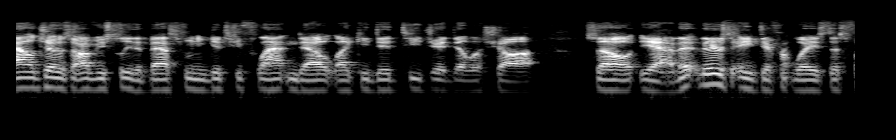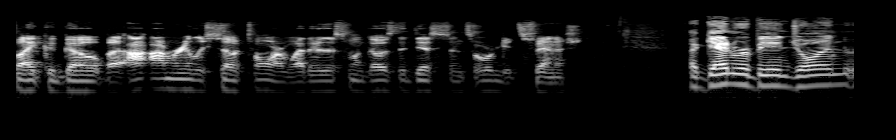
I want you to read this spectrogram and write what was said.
Aljo is obviously the best when he gets you flattened out like he did TJ Dillashaw. So yeah, there, there's eight different ways this fight could go, but I, I'm really so torn whether this one goes the distance or gets finished. Again, we're being joined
